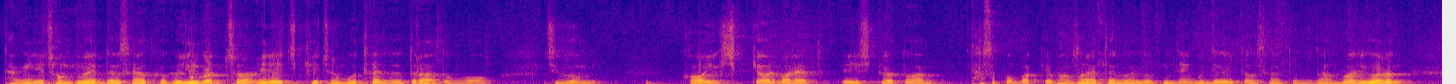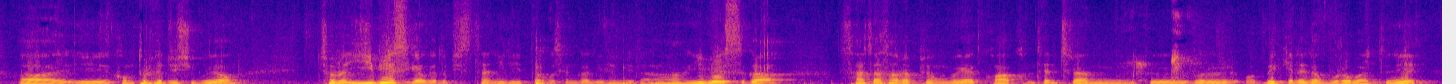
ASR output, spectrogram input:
당연히 정규화 된다고 생각하고 일본처럼 NHK처럼 못하더라도 지금 거의 10개월 만에 이 10개월 동안 다섯 번밖에 방송했다는 건 굉장히 문제가 있다고 생각됩니다. 한번 이거는 아, 이 검토를 해주시고요. 저는 EBS 경우에도 비슷한 일이 있다고 생각이 됩니다. EBS가 4차 산업혁명의 과학 콘텐츠라는 그거를 어, 몇개 내냐고 물어봤더니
